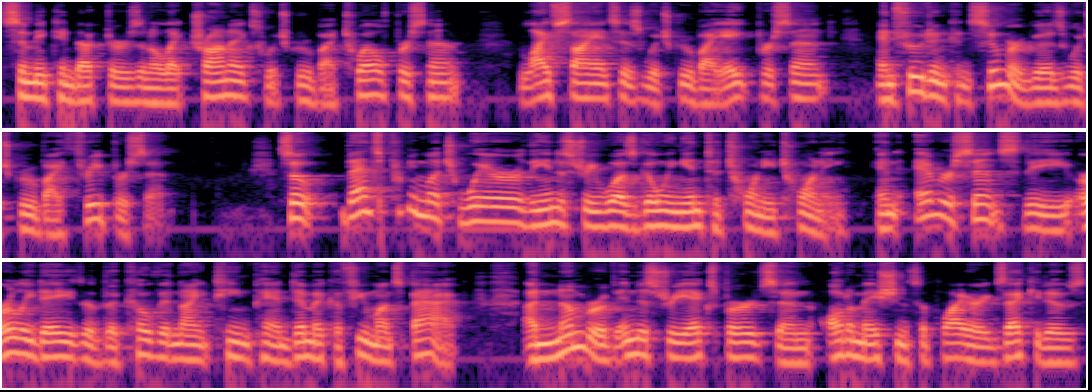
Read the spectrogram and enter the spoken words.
semiconductors and electronics, which grew by 12%, life sciences, which grew by 8%, and food and consumer goods, which grew by 3%. So that's pretty much where the industry was going into 2020. And ever since the early days of the COVID 19 pandemic a few months back, a number of industry experts and automation supplier executives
